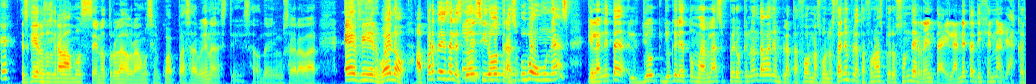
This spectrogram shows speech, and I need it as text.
es que nosotros grabamos en otro lado, grabamos en Cuapa, ¿saben? Este, es a donde venimos a grabar. En fin, bueno, aparte de esas les quiero En decir fin. otras. Hubo unas que la neta yo, yo quería tomarlas, pero que no andaban en plataformas. Bueno, están en plataformas, pero son de renta. Y la neta dije, no, ya que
